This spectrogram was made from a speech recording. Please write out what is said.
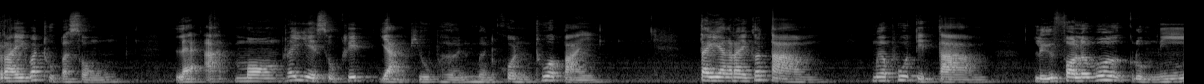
ไร้วัตถุประสงค์ และอาจมองพระเยซูคริสต์อย่างผิวเผินเหมือนคนทั่วไป แต่อย่างไรก็ตาม เมื่อผู้ติดตาม หรือ follower กลุ่มนี้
